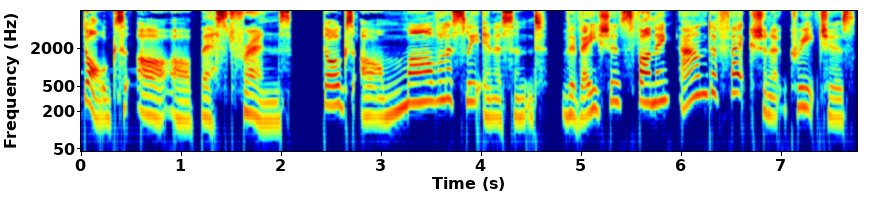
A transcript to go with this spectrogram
Dogs are our best friends. Dogs are marvellously innocent, vivacious, funny, and affectionate creatures.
